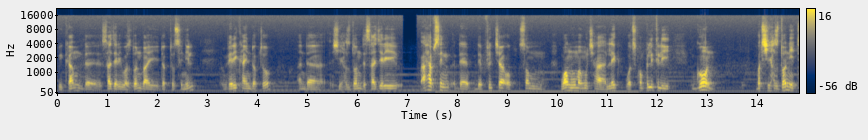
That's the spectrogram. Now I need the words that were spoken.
we come. The surgery was done by Dr. Sunil, very kind doctor, and uh, she has done the surgery. I have seen the, the picture of some one woman which her leg was completely gone, but she has done it.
